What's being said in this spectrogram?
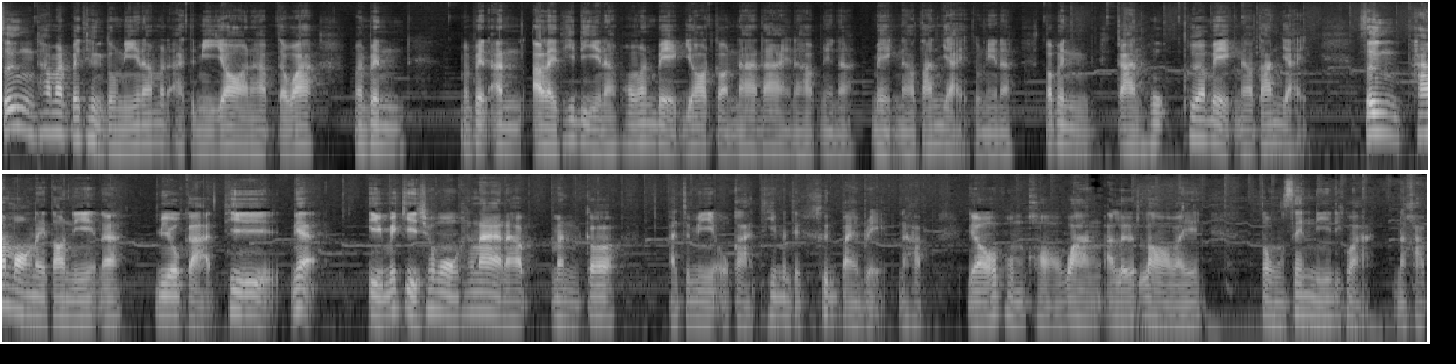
ซึ่งถ้ามันไปถึงตรงนี้นะมันอาจจะมีย่อนะครับ แต่ว่ามันเป็นมันเป็นอันอะไรที่ดีนะ เพราะมันเบรกยอดก่อนหน้าได้นะครับเนี่ยนะเบรกแนวต้านใหญ่ตรงนี้นะก็เป็นการฮุกเพื่อเบรกแนวต้านใหญ่ ซึ่งถ้ามองในตอนนี้นะมีโอกาสที่เนี่ยอีกไม่กี่ชั่วโมงข้างหน้านะครับ มันก็อาจจะมีโอกาสที่มันจะขึ้นไปเบรกนะครับ เดี๋ยวผมขอวาง alert รอไว้ ตรงเส้นนี้ดีกว่านะครับ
